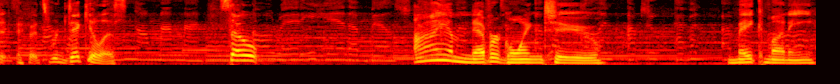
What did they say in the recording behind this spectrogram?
it's ridiculous. So I am never going to make money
